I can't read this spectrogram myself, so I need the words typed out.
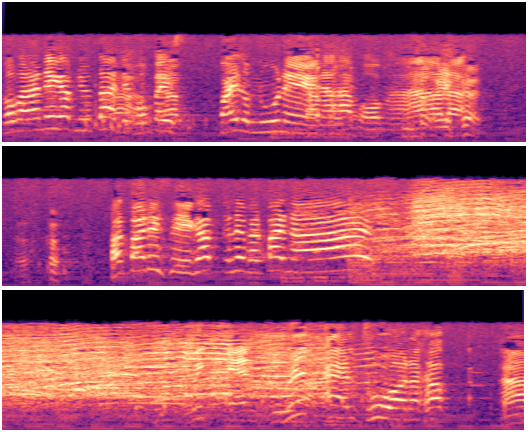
ส่งมาทางนี้ครับนิวตันเดี๋ยวผมไปไว้ตรงนู้นเองนะครับผมเอาละแผ่นป้ายที่สี่ครับจะเลือกแผ่นป้ายไหน วิกแอนวิกแอนทัวร์นะครับ อ่า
